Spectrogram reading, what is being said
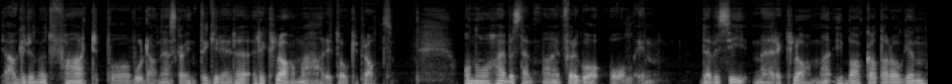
Jeg har grunnet fælt på hvordan jeg skal integrere reklame her i Tåkeprat, og nå har jeg bestemt meg for å gå all in. Vil si med reklame i bakkatalogen,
